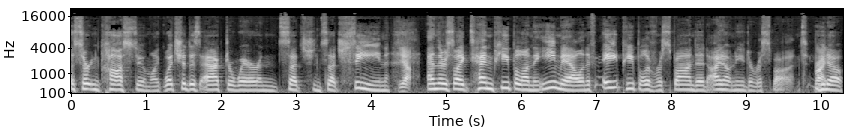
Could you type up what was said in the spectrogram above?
a certain costume, like what should this actor wear in such and such scene. Yeah. And there's like 10 people on the email. And if eight people have responded, I don't need to respond. Right. You know,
